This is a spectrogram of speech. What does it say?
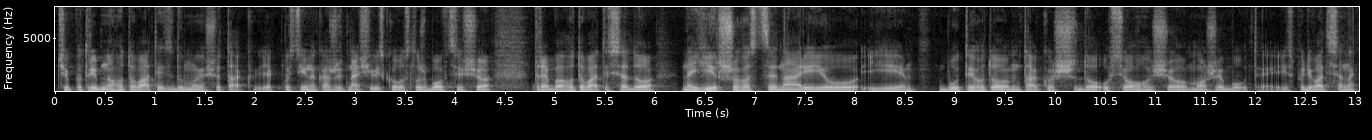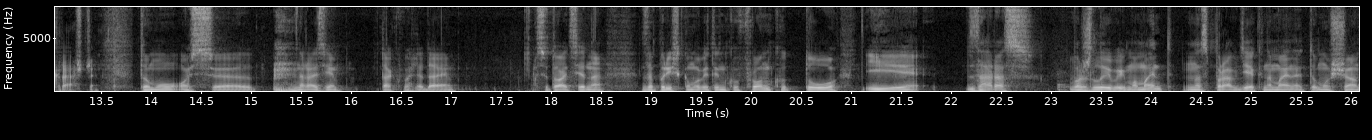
Чи потрібно готуватись? Думаю, що так. Як постійно кажуть наші військовослужбовці, що треба готуватися до найгіршого сценарію і бути готовим також до усього, що може бути, і сподіватися на краще. Тому ось е, наразі так виглядає ситуація на запорізькому відтинку фронту. І зараз важливий момент, насправді, як на мене, тому що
